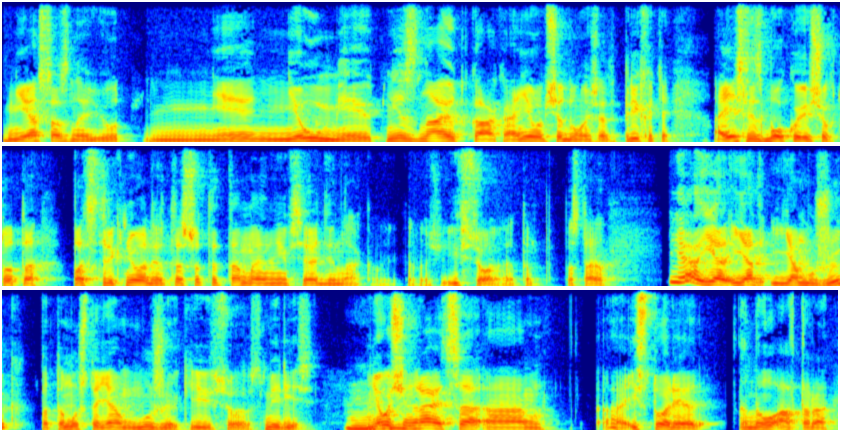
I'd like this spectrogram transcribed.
не осознают, не, не умеют, не знают как. Они вообще думают, что это прихоти. А если сбоку еще кто-то подстрикнет, это что ты там, они все одинаковые, короче. И все, это поставил. Я, я, я, я мужик, потому что я мужик, и все, смирись. Мне очень нравится а, история одного автора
